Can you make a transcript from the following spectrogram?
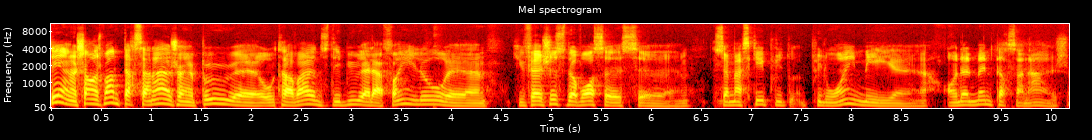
un changement de personnage un peu au travers du début à la fin, là, qui fait juste devoir se, se masquer plus, plus loin, mais euh, on a le même personnage.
